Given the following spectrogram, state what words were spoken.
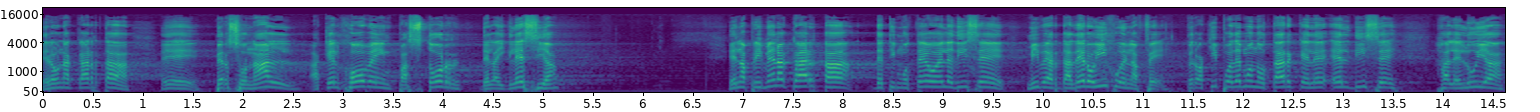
Era una carta eh, personal, aquel joven pastor de la iglesia. En la primera carta de Timoteo, él le dice, mi verdadero hijo en la fe. Pero aquí podemos notar que él dice, Aleluya.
